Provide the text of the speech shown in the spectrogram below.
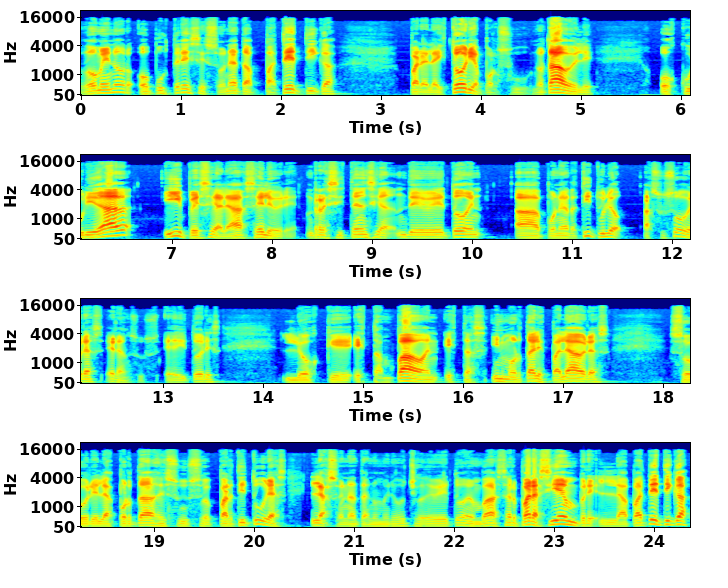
Do menor, opus 13, sonata patética para la historia por su notable oscuridad y pese a la célebre resistencia de Beethoven a poner título a sus obras, eran sus editores los que estampaban estas inmortales palabras sobre las portadas de sus partituras. La sonata número 8 de Beethoven va a ser para siempre la patética,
